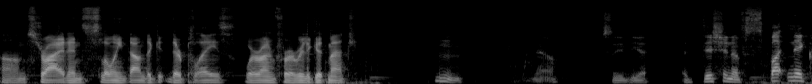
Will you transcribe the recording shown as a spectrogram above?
um, stride and slowing down the, their plays, we're on for a really good match. Hmm. No. See the uh, addition of Sputnik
